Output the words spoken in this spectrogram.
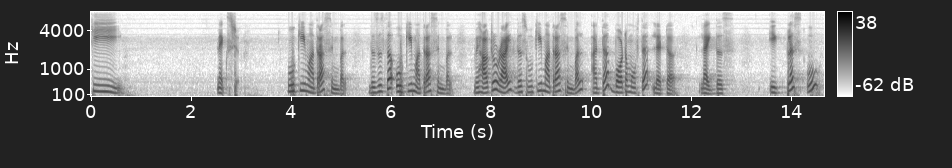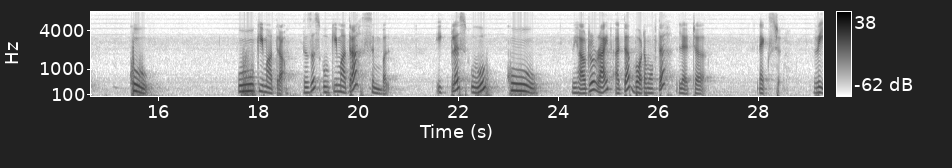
ki next Uki matra symbol. This is the Uki matra symbol. We have to write this Uki matra symbol at the bottom of the letter like this. Ik plus U, Ku. Uki matra. This is ऊ की मात्रा सिंबल इक प्लस ऊ कू we have to write at the bottom of the letter next री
